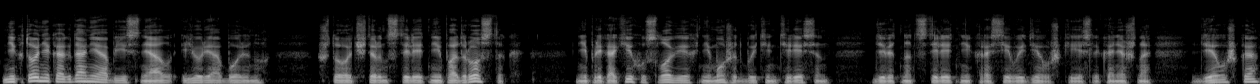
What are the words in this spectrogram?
Никто никогда не объяснял Юрию Аборину, что четырнадцатилетний подросток ни при каких условиях не может быть интересен девятнадцатилетней красивой девушке, если, конечно, девушка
